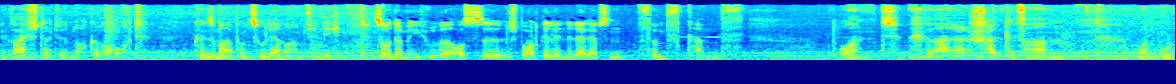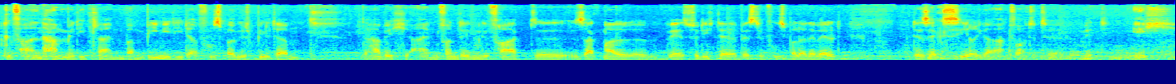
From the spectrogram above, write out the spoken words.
in Weifstadt wird noch geraucht. Können Sie mal ab und zu leer machen, finde ich. So, und dann bin ich rüber aus äh, Sportgelände. Da gab es einen Fünfkampf und überall Schalke-Fahnen. Und gut gefallen haben mir die kleinen Bambini, die da Fußball gespielt haben. Da habe ich einen von denen gefragt, äh, sag mal, äh, wer ist für dich der beste Fußballer der Welt? Der Sechsjährige antwortete mit Ich.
